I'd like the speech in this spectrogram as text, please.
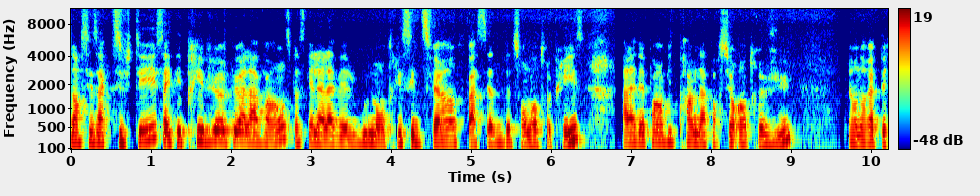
dans ses activités. Ça a été prévu un peu à l'avance parce qu'elle elle avait le goût de montrer ses différentes facettes de son entreprise. Elle n'avait pas envie de prendre la portion entrevue on aurait peut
